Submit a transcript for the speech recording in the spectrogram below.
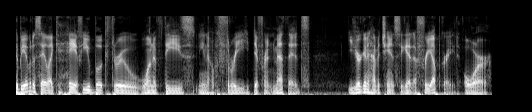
To be able to say like, hey, if you book through one of these, you know, three different methods, you're going to have a chance to get a free upgrade or,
